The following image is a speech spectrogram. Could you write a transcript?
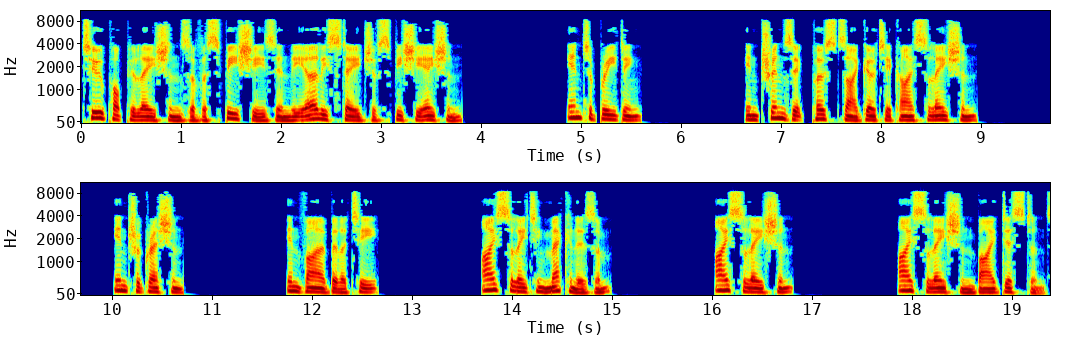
Two populations of a species in the early stage of speciation. Interbreeding. Intrinsic postzygotic isolation. Introgression. Inviability. Isolating mechanism. Isolation. Isolation by distance.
